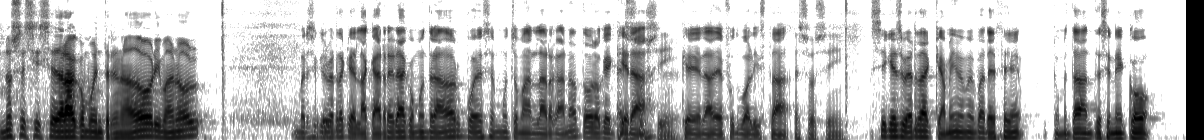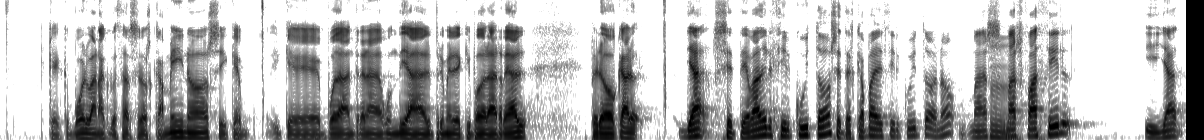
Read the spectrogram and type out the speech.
No sé si se dará como entrenador, Imanol. Hombre, sí que es verdad que la carrera como entrenador puede ser mucho más larga, ¿no? Todo lo que quiera que la de futbolista. Eso sí. Sí que es verdad que a mí me parece, comentaba antes en Eco, que, vuelvan a cruzarse los caminos y que, que pueda entrenar algún día el primer equipo de la Real. Pero claro, ya se te va del circuito, se te escapa del circuito, ¿no? Más, hmm. más fácil y ya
